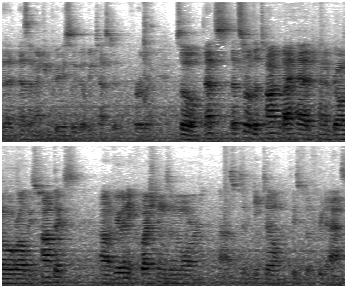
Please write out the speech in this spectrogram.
the, as I mentioned previously, they'll be tested further. So that's that's sort of the talk that I had, kind of going over all these topics. Um, if you have any questions in more uh, specific detail, please feel free to ask.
